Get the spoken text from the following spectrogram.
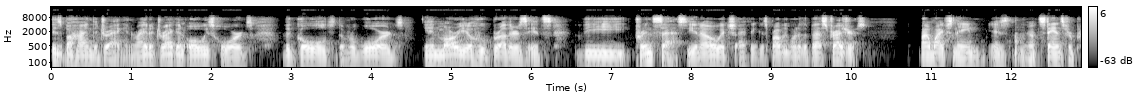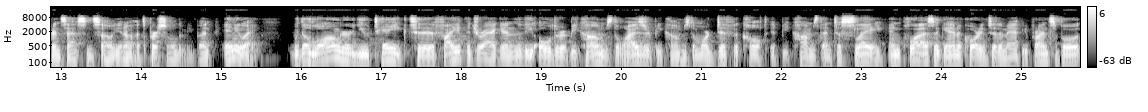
is behind the dragon, right? A dragon always hoards the gold, the rewards. In Mario Who Brothers, it's the princess, you know, which I think is probably one of the best treasures my wife's name is you know it stands for princess and so you know it's personal to me but anyway the longer you take to fight the dragon, the older it becomes, the wiser it becomes, the more difficult it becomes then to slay. And plus, again, according to the Matthew principle,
